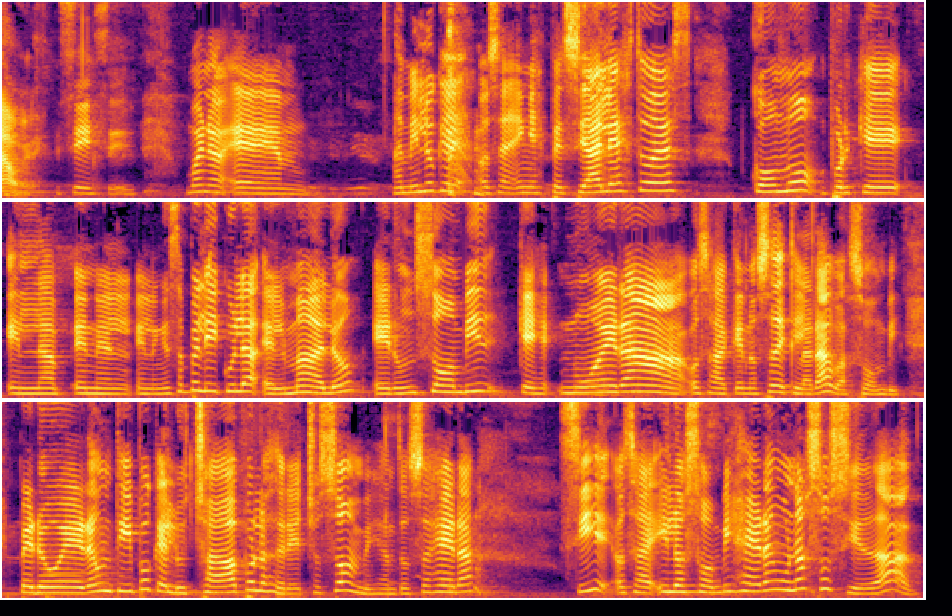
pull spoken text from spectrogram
clave. Sí, sí. Bueno, eh, a mí lo que, o sea, en especial esto es cómo, porque en, la, en, el- en esa película el malo era un zombie que no era, o sea, que no se declaraba zombie, pero era un tipo que luchaba por los derechos zombies. Entonces era, sí, o sea, y los zombies eran una sociedad,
